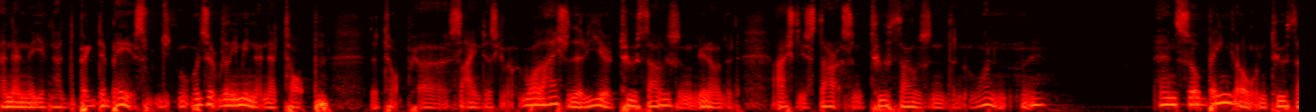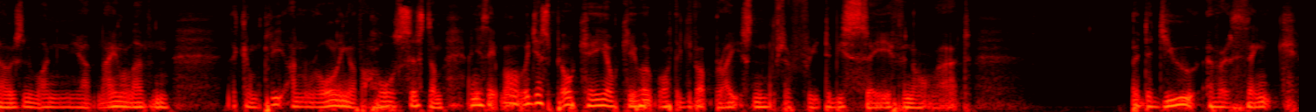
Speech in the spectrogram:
And then they even had the big debates. What does it really mean in the top, the top uh, scientists came? Well, actually, the year 2000, you know, that actually starts in 2001. Eh? And so, bingo, in 2001, you have 9-11, the complete unrolling of the whole system. And you think, well, we just, okay, okay, we'll, we'll have to give up rights and they're free to be safe and all that. But did you ever think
